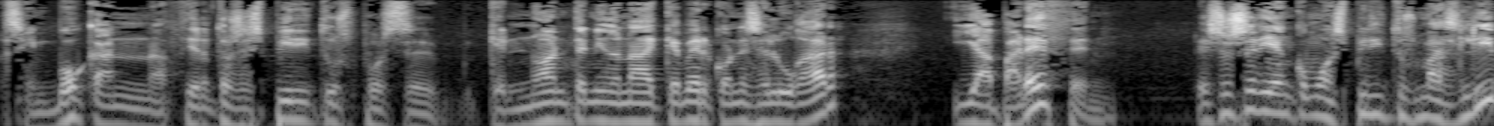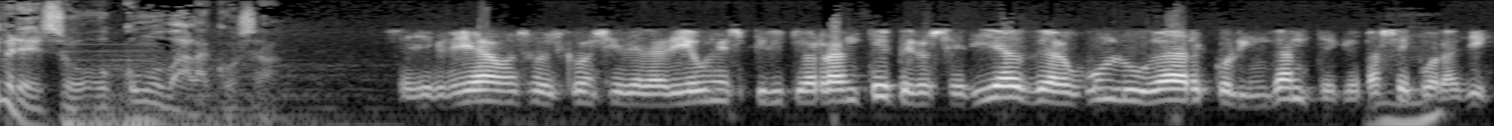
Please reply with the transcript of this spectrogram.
se invocan a ciertos espíritus pues eh, que no han tenido nada que ver con ese lugar y aparecen. ¿Esos serían como espíritus más libres o, o cómo va la cosa? Se llevaría, o se consideraría un espíritu errante, pero sería de algún lugar colindante que pase por allí.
